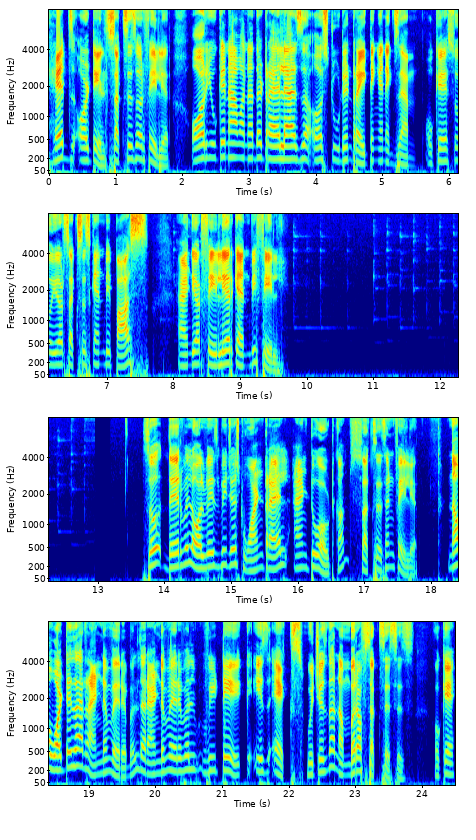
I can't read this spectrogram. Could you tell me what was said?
heads or tails success or failure. Or you can have another trial as a student writing an exam okay? So your success can be pass and your failure can be fail. So there will always be just one trial and two outcomes success and failure. Now what is our random variable? The random variable we take is x which is the number of successes okay?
